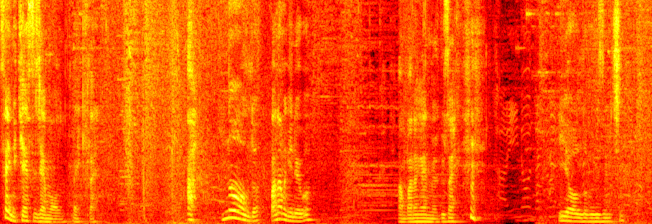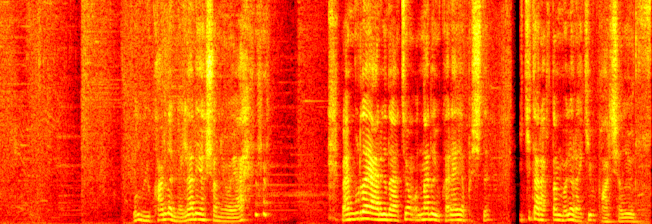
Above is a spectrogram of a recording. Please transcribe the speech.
Seni keseceğim oğlum. Bekle. Ne oldu? Bana mı geliyor bu? Lan bana gelmiyor. Güzel. İyi oldu bu bizim için. Oğlum yukarıda neler yaşanıyor ya. ben burada yargı dağıtıyorum. Onlar da yukarıya yapıştı. İki taraftan böyle rakibi parçalıyoruz.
